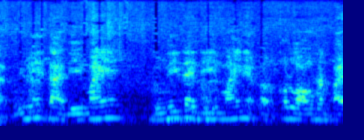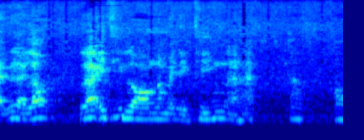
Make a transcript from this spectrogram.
อตรงนี้ได้ดีไหมตรงนี้ได้ดีไหมเนี่ยก็ก็ลองกันไปเรื่อยแล้ว แล้วไอ้ที่ลองน่ะไม่ได้ทิ้งนะฮะ อ๋อ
